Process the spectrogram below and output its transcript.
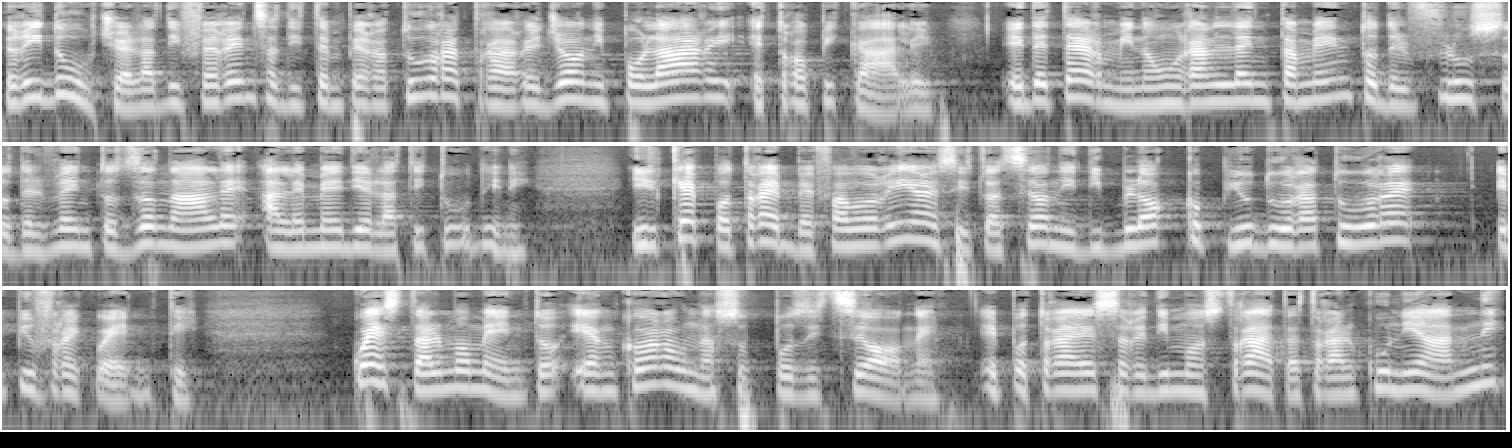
riduce la differenza di temperatura tra regioni polari e tropicali e determina un rallentamento del flusso del vento zonale alle medie latitudini, il che potrebbe favorire situazioni di blocco più durature e più frequenti. Questa al momento è ancora una supposizione e potrà essere dimostrata tra alcuni anni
